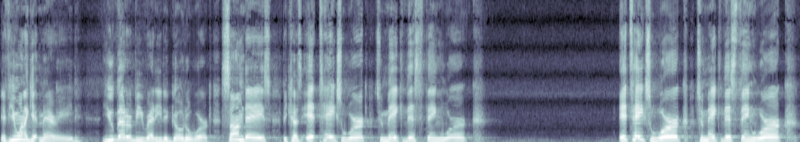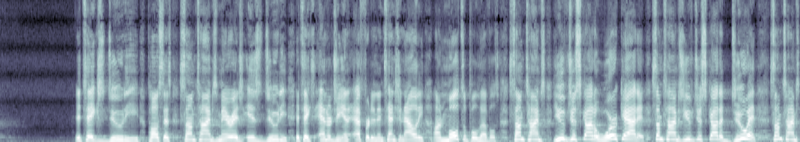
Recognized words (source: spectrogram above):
If you want to get married, you better be ready to go to work. Some days, because it takes work to make this thing work. It takes work to make this thing work. It takes duty. Paul says sometimes marriage is duty. It takes energy and effort and intentionality on multiple levels. Sometimes you've just got to work at it. Sometimes you've just got to do it. Sometimes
